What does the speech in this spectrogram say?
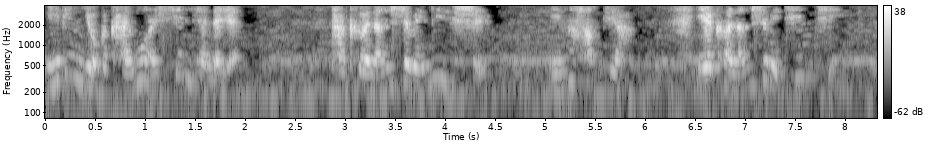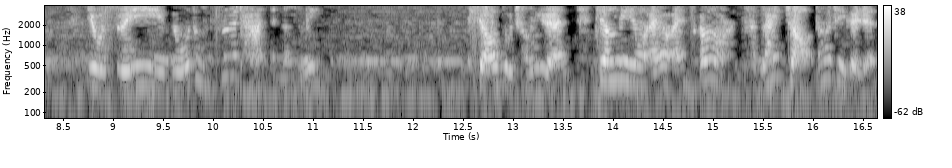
一定有个凯莫尔信任的人，他可能是位律师、银行家，也可能是位亲戚，有随意挪动资产的能力。小组成员将利用 L.S.R 来找到这个人，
